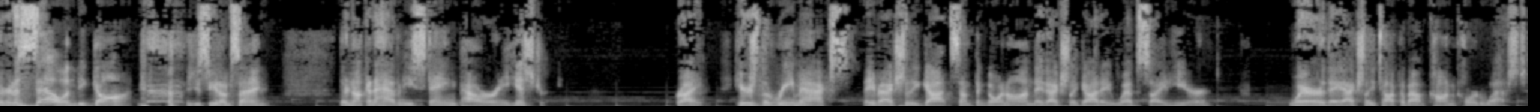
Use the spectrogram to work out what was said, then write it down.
They're going to sell and be gone. you see what I'm saying? They're not going to have any staying power or any history. Right? Here's the Remax. They've actually got something going on. They've actually got a website here where they actually talk about Concord West.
